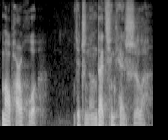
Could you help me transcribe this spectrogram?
冒牌货也只能戴青田石了。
